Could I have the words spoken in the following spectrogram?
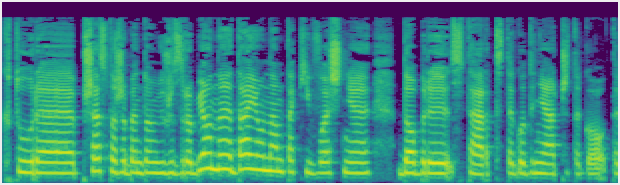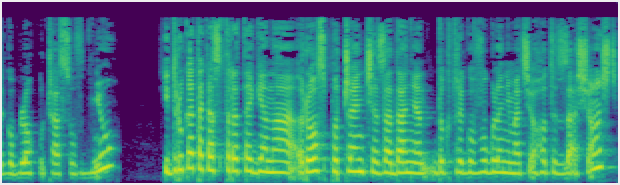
które przez to, że będą już zrobione, dają nam taki właśnie dobry start tego dnia czy tego, tego bloku czasu w dniu. I druga taka strategia na rozpoczęcie zadania, do którego w ogóle nie macie ochoty zasiąść,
